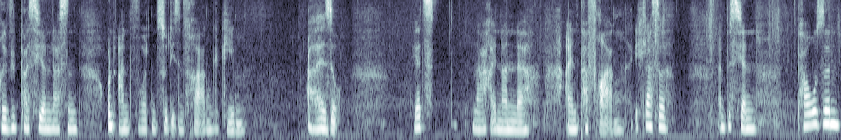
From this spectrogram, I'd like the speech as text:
Revue passieren lassen und Antworten zu diesen Fragen gegeben. Also, jetzt nacheinander ein paar Fragen. Ich lasse ein bisschen Pausen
